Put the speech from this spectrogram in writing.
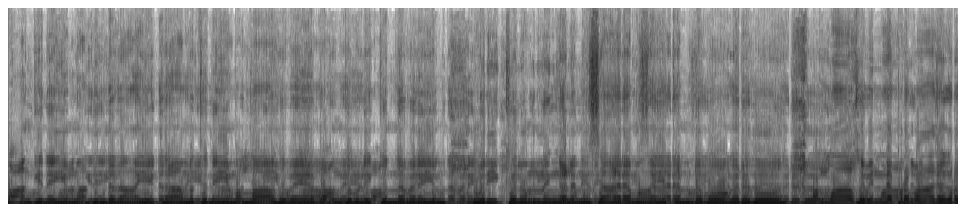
ബാങ്കിനെയും അതിന്റെതായ ഗ്രാമത്തിനെയും അള്ളാഹുവെ ബാങ്ക് വിളിക്കുന്നവനെയും ഒരിക്കലും നിങ്ങൾ നിസാരമായി കണ്ടുപോകരുത്. അള്ളാഹുവിന്റെ പ്രവാചകർ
